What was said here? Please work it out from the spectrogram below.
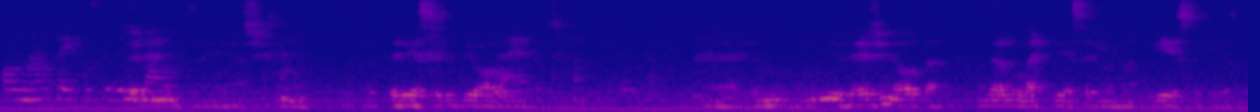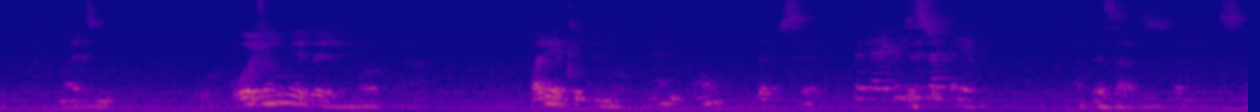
Ou não tem Eu possibilidade. não tenho, acho que não. Eu teria sido biólogo É. mesmo. É, eu, não, eu não me vejo em outra. Quando era moleque, queria ser jornalista, queria ser, mas hoje eu não me vejo em outra. Faria tudo de novo, né? Então, deve ser. Apesar dos desafios. Apesar dos desafios, sim.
